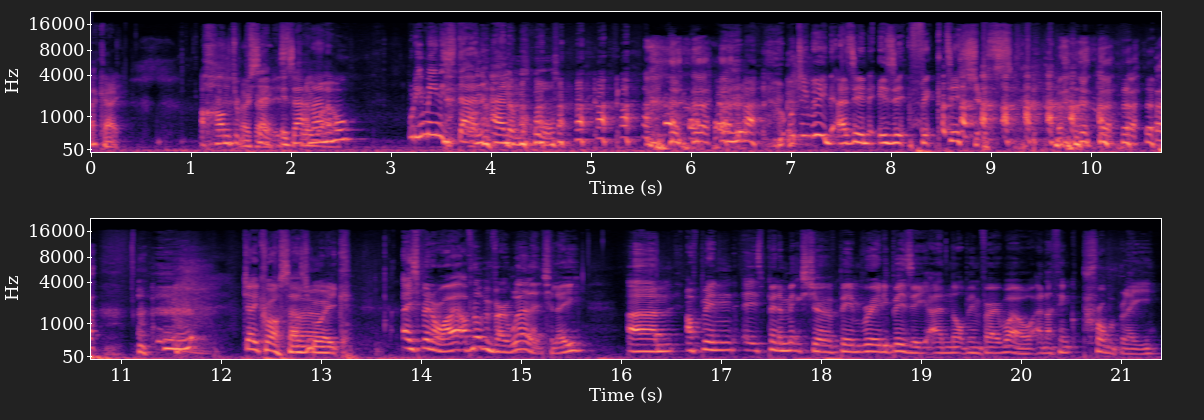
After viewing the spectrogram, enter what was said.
Okay, A hundred percent. Okay. is that an animal? What do you mean? Is that an animal? What do you mean? As in, is it fictitious? Jay Cross, how's your Um, week? It's been alright. I've not been very well actually. Um, I've been. It's been a mixture of being really busy and not been very well. And I think probably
